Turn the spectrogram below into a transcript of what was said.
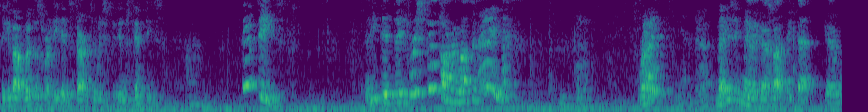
Think about Wigglesworth. He didn't start until he was in the fifties. Fifties. And he did things we're still talking about today. Right? Yeah. Amazing man of God. So I think that, you know,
